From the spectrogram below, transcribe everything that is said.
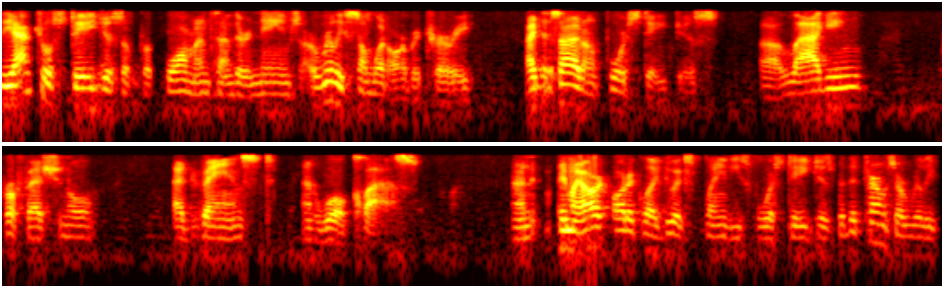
the actual stages of performance and their names are really somewhat arbitrary. I decided on four stages: uh, lagging, professional, advanced, and world class. And in my art article, I do explain these four stages, but the terms are really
